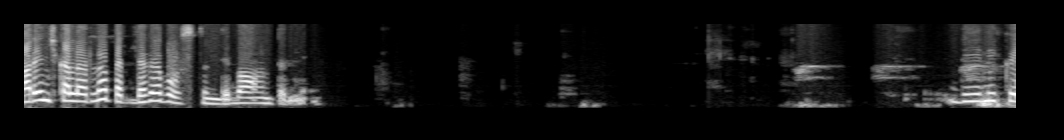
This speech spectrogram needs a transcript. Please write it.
ఆరెంజ్ కలర్లో పెద్దగా పోస్తుంది బాగుంటుంది. దీనికి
